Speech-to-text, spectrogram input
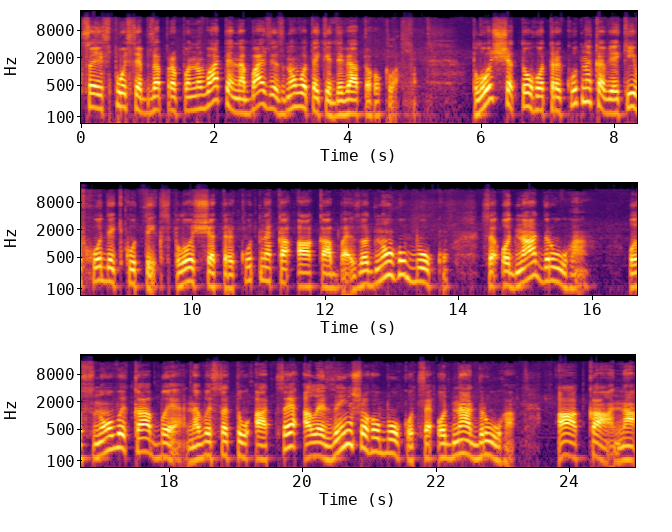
цей спосіб запропонувати на базі знову-таки 9 класу. Площа того трикутника, в який входить кут Х. Площа трикутника АКБ. З одного боку це одна друга основи КБ на висоту АС, але з іншого боку це одна друга АК на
